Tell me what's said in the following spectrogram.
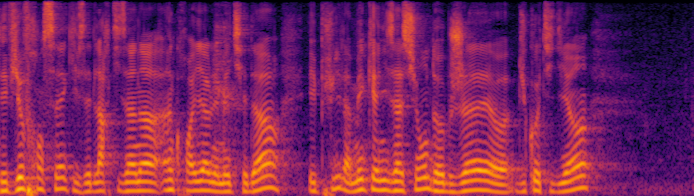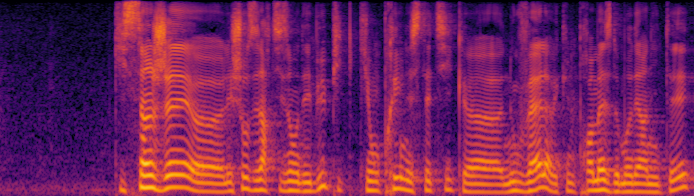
des vieux Français qui faisaient de l'artisanat incroyable et métiers d'art, et puis la mécanisation d'objets du quotidien qui singeaient les choses des artisans au début, puis qui ont pris une esthétique nouvelle avec une promesse de modernité,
